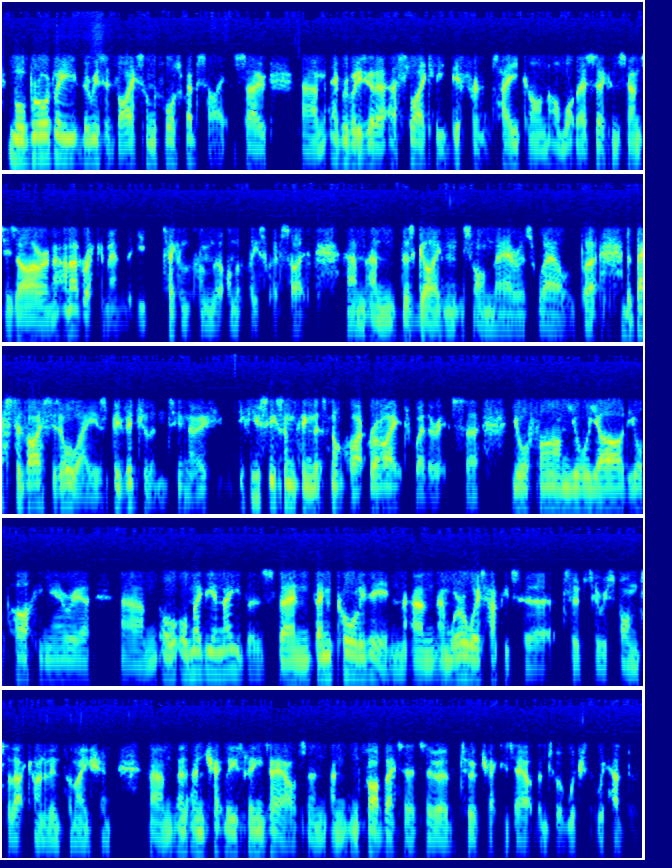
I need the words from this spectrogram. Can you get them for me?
More broadly, there is advice on the Force website, so um, everybody's got a, a, slightly different take on, on what their circumstances are, and, and, I'd recommend that you take a look on the on the police website, um, and there's guidance on there as well. But the best advice is always be vigilant. You know, if if you see something that's not quite right, whether it's uh, your farm, your yard, your parking area, um, or, or, maybe a neighbour's, then then call it in, and, and we're always happy to, to, to, respond to that kind of information um, and, and, check these things out. And, and, far better to have, to have checked it out than to have wished that we had done.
